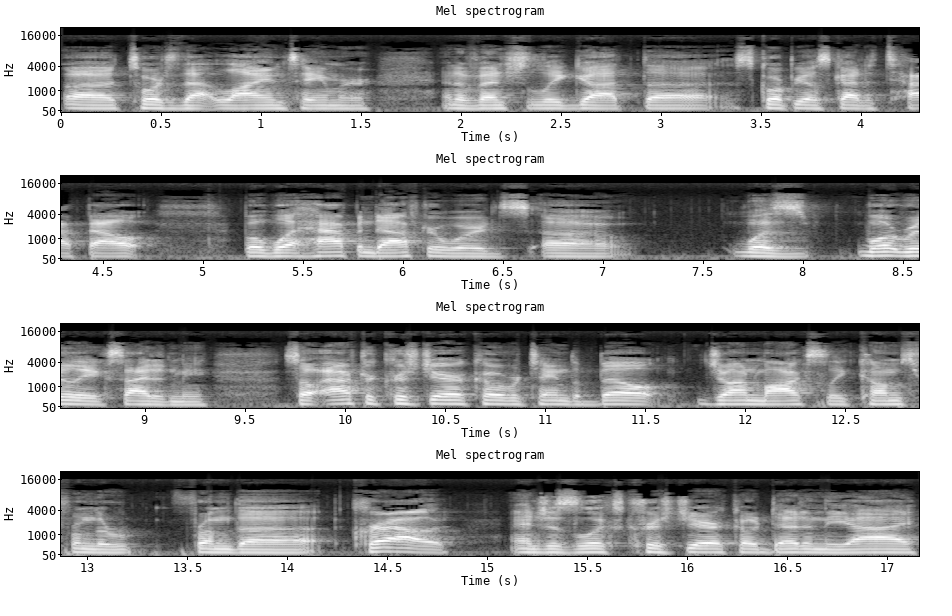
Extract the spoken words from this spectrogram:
uh, towards that lion tamer and eventually got the Scorpio Sky to tap out. But what happened afterwards uh, was what really excited me. So after Chris Jericho retained the belt, Jon Moxley comes from the from the crowd and just looks Chris Jericho dead in the eye.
